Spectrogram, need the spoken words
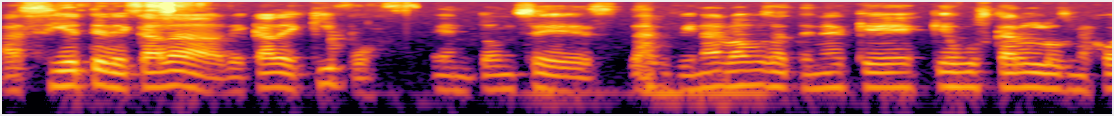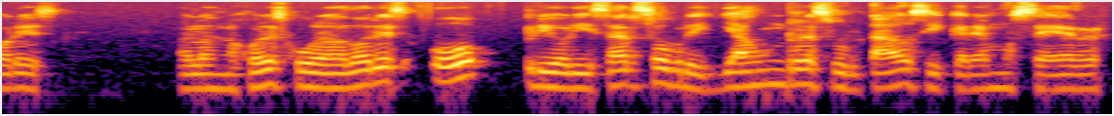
a siete de cada, de cada equipo. Entonces, al final vamos a tener que, buscar a los mejores a los mejores jugadores o priorizar sobre ya un resultado si queremos ser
